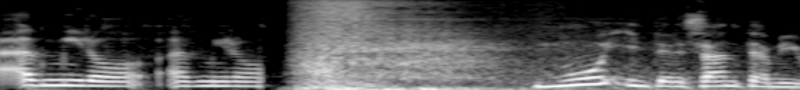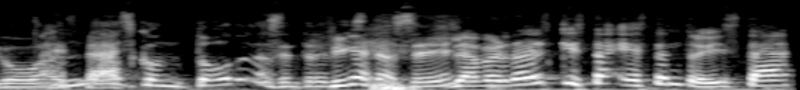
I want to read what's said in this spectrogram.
admiro, admiro. Muy interesante, amigo. Andas con todo en las entrevistas, ¿eh? La verdad es que esta, esta entrevista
